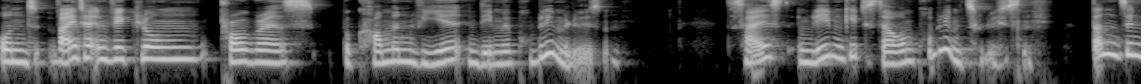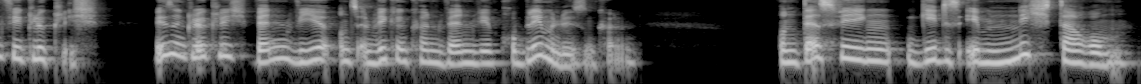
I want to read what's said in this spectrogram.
Und Weiterentwicklung, Progress bekommen wir, indem wir Probleme lösen. Das heißt, im Leben geht es darum, Probleme zu lösen. Dann sind wir glücklich. Wir sind glücklich, wenn wir uns entwickeln können, wenn wir Probleme lösen können. Und deswegen geht es eben nicht darum,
